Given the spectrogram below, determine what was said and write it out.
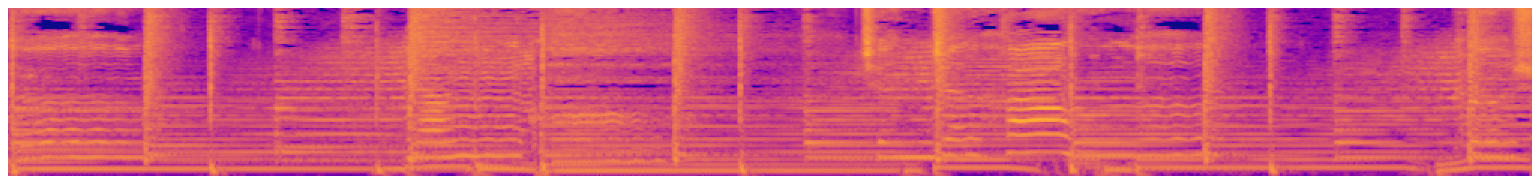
了。难过渐渐好了，可是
